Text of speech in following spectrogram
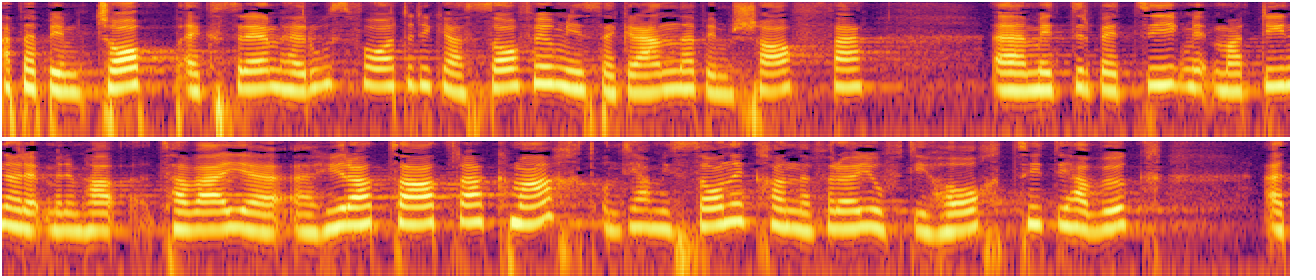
eben beim Job extrem Herausforderungen. Ich musste so viel rennen beim Arbeiten. Äh, mit der Beziehung mit Martina hat mir im Hawaii einen Heiratsantrag gemacht und ich habe mich so nicht freuen auf die Hochzeit. Ich habe wirklich eine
